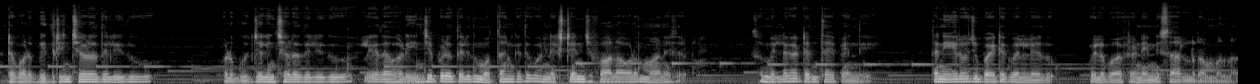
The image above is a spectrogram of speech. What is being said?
అంటే వాడు బెదిరించాడో తెలీదు వాడు బుజ్జగించాడో తెలీదు లేదా వాడు ఏం చెప్పాడో తెలియదు మొత్తానికైతే వాడు నెక్స్ట్ డే నుంచి ఫాలో అవ్వడం మానేశాడు సో మెల్లగా టెన్త్ అయిపోయింది తను ఏ రోజు బయటకు వెళ్ళలేదు వీళ్ళ బాయ్ ఫ్రెండ్ ఎన్నిసార్లు రమ్మన్నా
